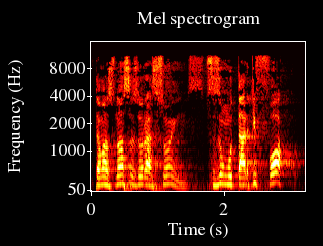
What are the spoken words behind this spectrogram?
Então as nossas orações precisam mudar de foco.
